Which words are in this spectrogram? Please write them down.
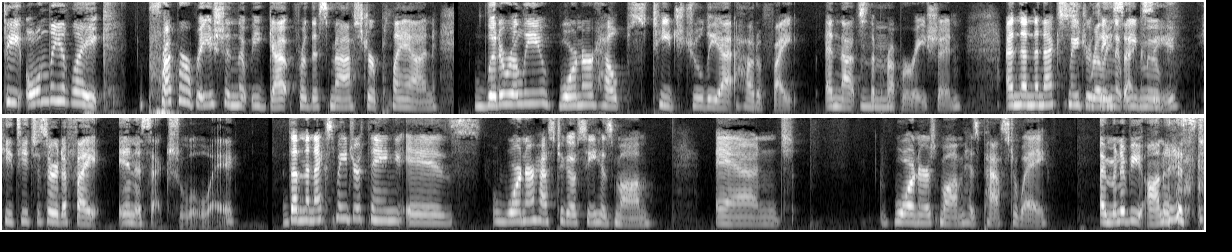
The only like preparation that we get for this master plan, literally Warner helps teach Juliette how to fight. And that's the mm-hmm. preparation. And then the next major really thing that we sexy. move He teaches her to fight in a sexual way. then the next major thing is Warner has to go see his mom. And Warner's mom has passed away. I'm gonna be honest.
